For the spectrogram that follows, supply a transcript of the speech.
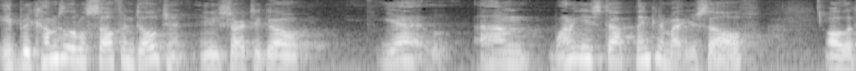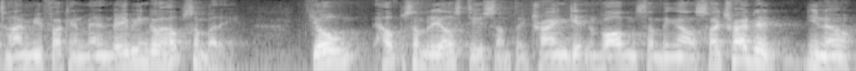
it becomes a little self indulgent, and you start to go, yeah, um, why don't you stop thinking about yourself all the time, you fucking man baby, and go help somebody. Go help somebody else do something. Try and get involved in something else. So I try to, you know,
